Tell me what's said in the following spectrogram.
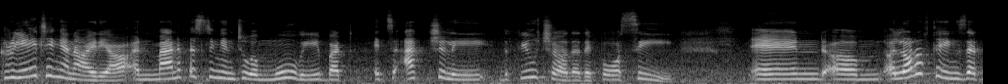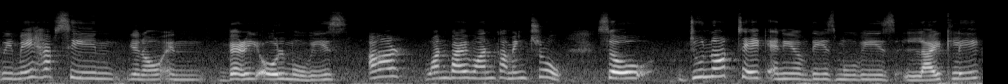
creating an idea and manifesting into a movie, but it's actually the future that they foresee. And um, a lot of things that we may have seen, you know, in very old movies are one by one coming true. So do not take any of these movies lightly.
